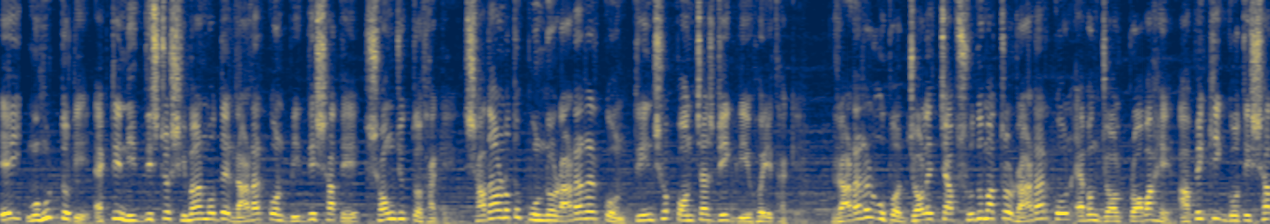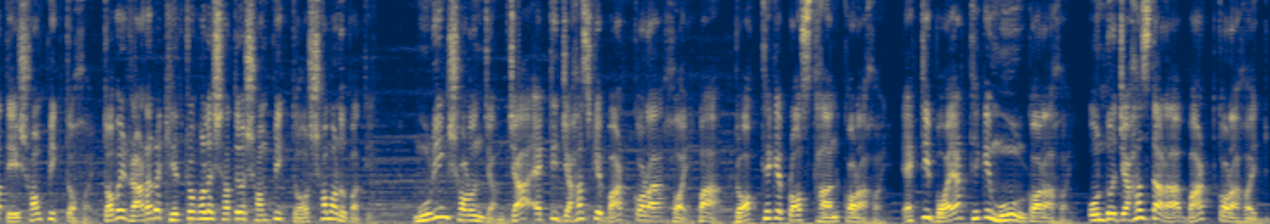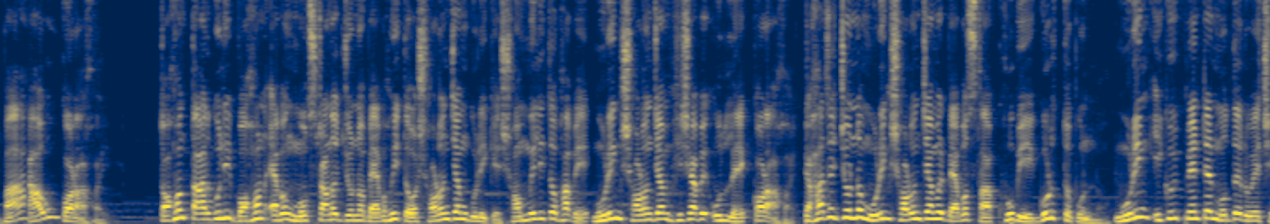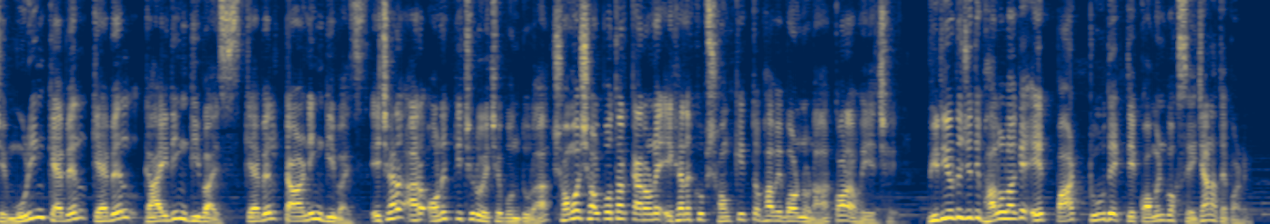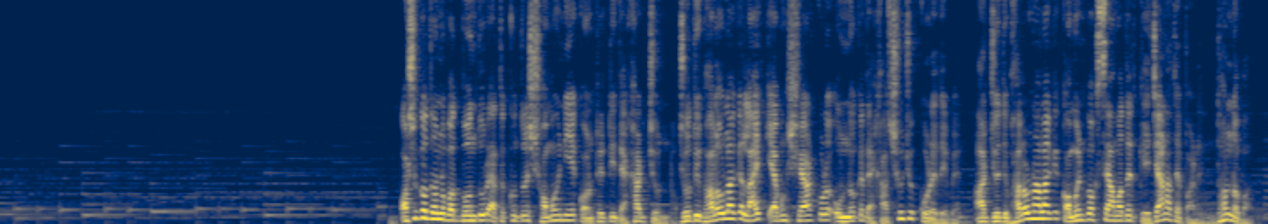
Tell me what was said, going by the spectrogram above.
এই মুহূর্তটি একটি নির্দিষ্ট সীমার মধ্যে রাডার কোণ বৃদ্ধির সাথে সংযুক্ত থাকে। সাধারণত পূর্ণ রাডারের কোণ তিনশো পঞ্চাশ ডিগ্রি হয়ে থাকে। রাডারের উপর জলের চাপ শুধুমাত্র রাডার কোণ এবং জল প্রবাহের আপেক্ষিক গতির সাথে সম্পৃক্ত হয়। তবে রাডারের ক্ষেত্রফলের সাথেও সম্পৃক্ত সমানুপাতিক। মুরিং সরঞ্জাম, যা একটি জাহাজকে বার্ট করা হয় বা ডক থেকে প্রস্থান করা হয়, একটি বয়ার থেকে মুর করা হয়, অন্য জাহাজ দ্বারা বার্ট করা হয় বা কাউ করা হয়। তখন তারগুলি বহন এবং মোস্টানোর জন্য ব্যবহৃত সরঞ্জামগুলিকে সম্মিলিতভাবে মুরিং সরঞ্জাম হিসাবে উল্লেখ করা হয়। জাহাজের জন্য মুরিং সরঞ্জামের ব্যবস্থা খুবই গুরুত্বপূর্ণ। মুরিং ইকুইপমেন্টের মধ্যে রয়েছে mooring cable cable guiding device, cable turning device. এছাড়া আর অনেক কিছু রয়েছে বন্ধুরা। সময় স্বল্পতার কারণে এখানে খুব সংক্ষিপ্তভাবে বর্ণনা করা হয়েছে। ভিডিওটি যদি ভালো লাগে, এর পার্ট টু দেখতে কমেন্ট বক্সে জানাতে পারেন। অসংখ্য ধন্যবাদ বন্ধুরা এতক্ষণ ধরে সময় নিয়ে কন্টেন্টটি দেখার জন্য। যদি ভালো লাগে লাইক এবং শেয়ার করে অন্যকে দেখার সুযোগ করে দেবেন। আর যদি ভালো না লাগে কমেন্ট বক্সে আমাদেরকে জানাতে পারেন। ধন্যবাদ।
